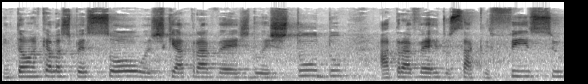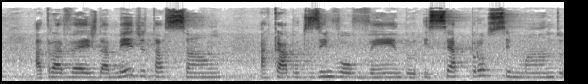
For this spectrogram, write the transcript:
Então, aquelas pessoas que, através do estudo, através do sacrifício, através da meditação, acabam desenvolvendo e se aproximando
